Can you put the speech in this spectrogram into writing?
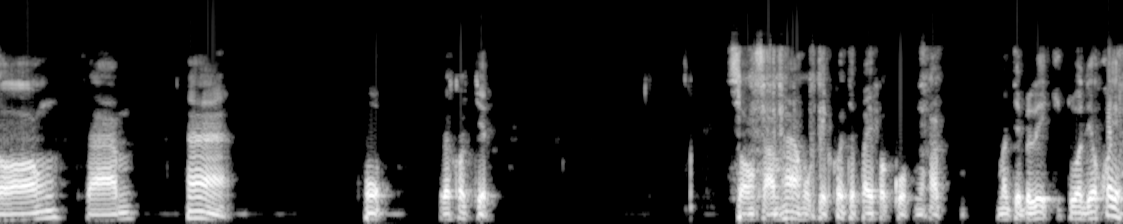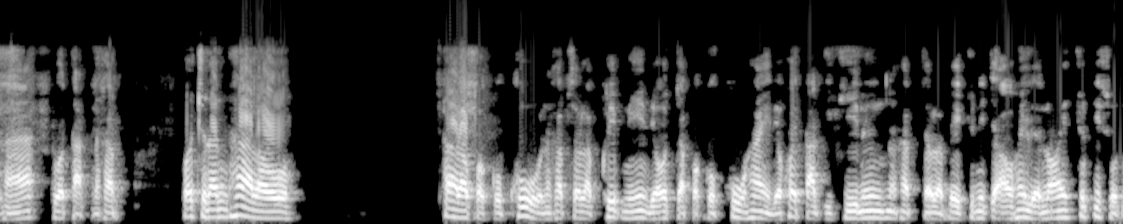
สองสามห้าหกแล้วก็เจ็ดสองสามห้าหกเจ็ดก็จะไปประกบนะครับ มันจะเป็นเลขกี่ตัวเดี๋ยวค่อยหาตัวตัดนะครับ เพราะฉะนั้นถ้าเรา ถ้าเราประกบคู่นะครับสำหรับคลิปนี้เดี๋ยวจะประกบคู่ให้เดี๋ยวค่อยตัดอีกทีนึงนะครับสำหรับเลขชุดนี้จะเอาให้เหลือน้อยชุดที่สุด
